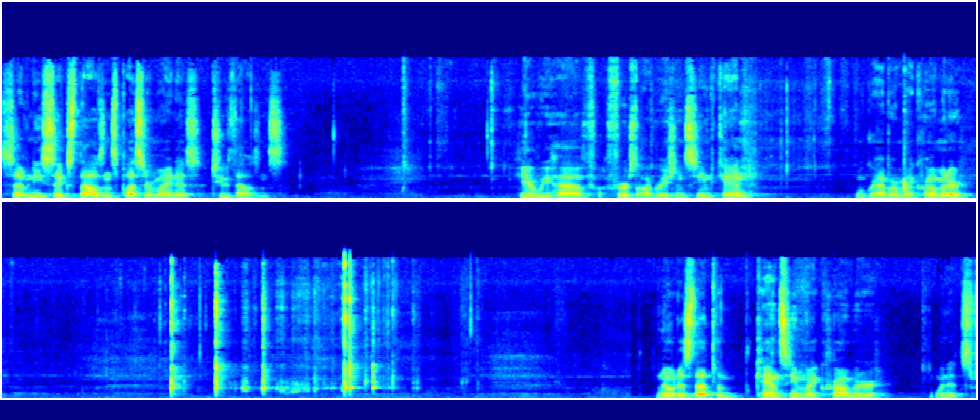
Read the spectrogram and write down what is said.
76 thousandths plus or minus 2 thousandths. Here we have first operation seamed can. We'll grab our micrometer. Notice that the can seam micrometer, when it's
